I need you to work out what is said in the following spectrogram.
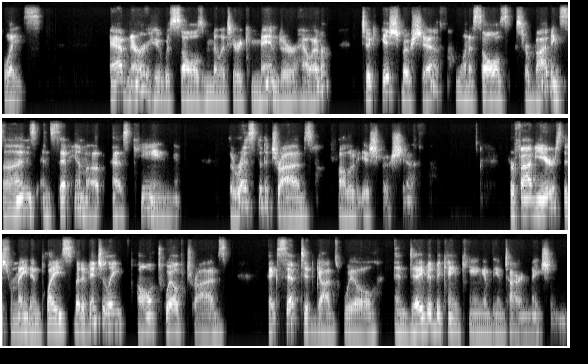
place. Abner, who was Saul's military commander, however, took Ishbosheth, one of Saul's surviving sons, and set him up as king. The rest of the tribes followed Ishbosheth. For five years, this remained in place, but eventually all 12 tribes accepted God's will, and David became king of the entire nation.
